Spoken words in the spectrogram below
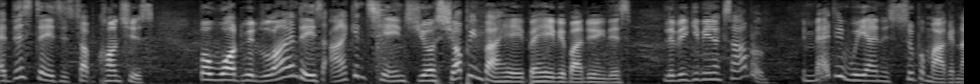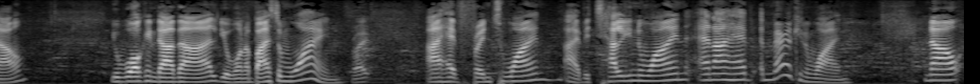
at this stage, it's subconscious. But what we've learned is I can change your shopping beha- behavior by doing this. Let me give you an example. Imagine we are in a supermarket now. You're walking down the aisle, you want to buy some wine. Right. I have French wine, I have Italian wine, and I have American wine. Now,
